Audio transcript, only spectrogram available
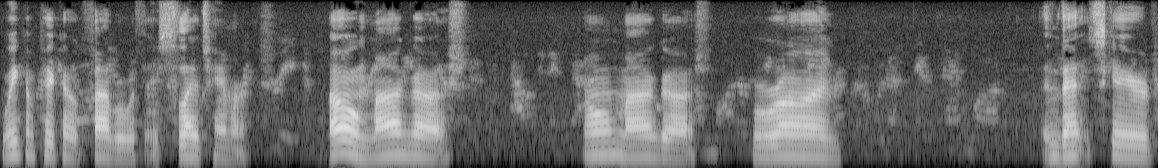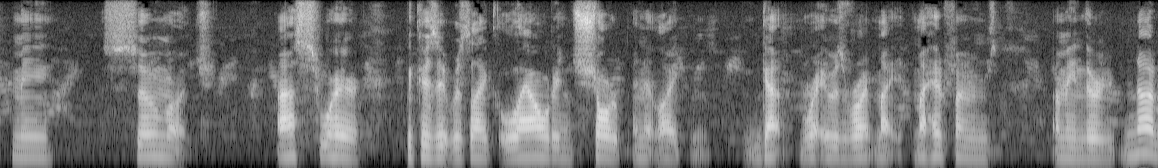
we can pick up fiber with a sledgehammer. Oh my gosh. Oh my gosh. Run. That scared me so much. I swear. Because it was like loud and sharp and it like got right it was right my my headphones I mean they're not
